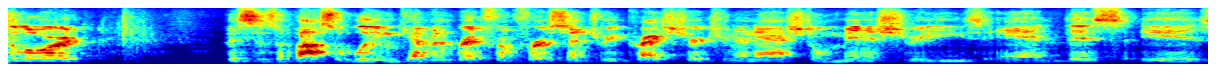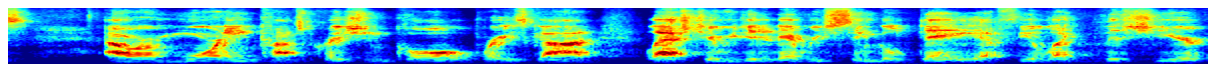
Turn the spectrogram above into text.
the Lord. This is Apostle William Kevin Britt from First Century Christ Church International Ministries, and this is our morning consecration call. Praise God. Last year we did it every single day. I feel like this year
